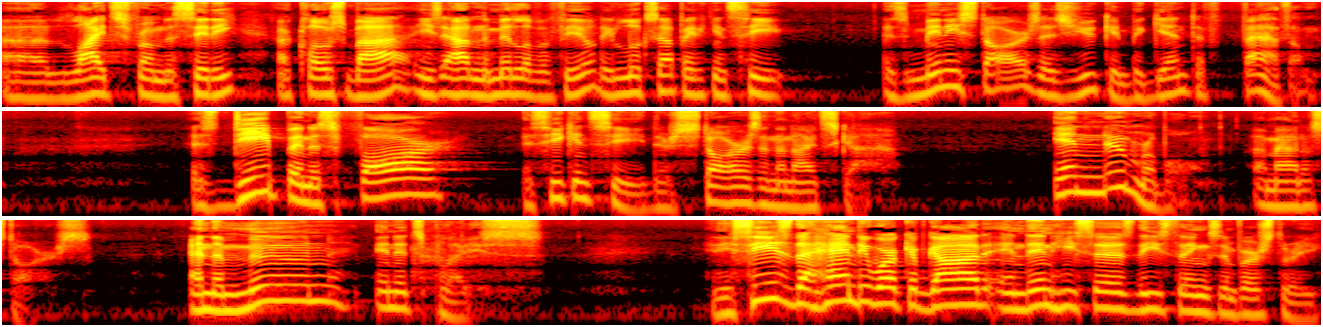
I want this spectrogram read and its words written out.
uh, lights from the city uh, close by. He's out in the middle of a field. He looks up and he can see as many stars as you can begin to fathom. As deep and as far as he can see, there's stars in the night sky. Innumerable amount of stars. And the moon in its place. And he sees the handiwork of God, and then he says these things in verse 3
